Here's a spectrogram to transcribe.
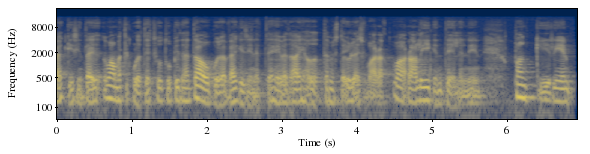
väkisin, tai ammattikuljettajat joutuu pitämään taukoja väkisin, että he eivät aiheuta tämmöistä yleisvaaraa liikenteelle, niin pankkiirien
